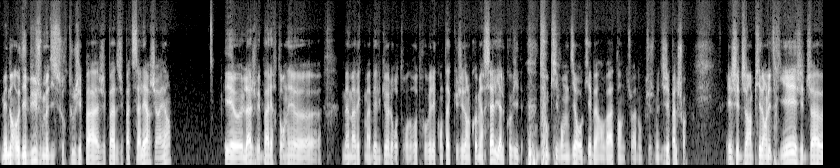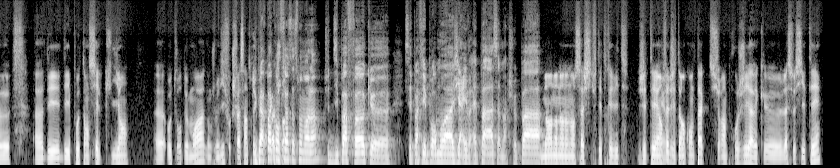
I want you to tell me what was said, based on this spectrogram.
Mais non, au début je me dis surtout j'ai pas, j'ai pas, j'ai pas de salaire, j'ai rien. Et euh, là je vais pas aller retourner. euh, même avec ma belle gueule, retourne retrouver les contacts que j'ai dans le commercial, il y a le Covid. Donc ils vont me dire ok ben on va attendre, tu vois. Donc je me dis j'ai pas le choix. Et j'ai déjà un pied dans l'étrier, j'ai déjà euh, des, des potentiels clients euh, autour de moi, donc je me dis il faut que je fasse un truc. Tu perds pas confiance à ce moment-là? Tu te dis pas, fuck, euh, c'est pas fait pour moi, j'y arriverai pas, ça marche pas. Non non non non non, ça a shifté très vite. J'étais en fait j'étais en contact sur un projet avec euh, la société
